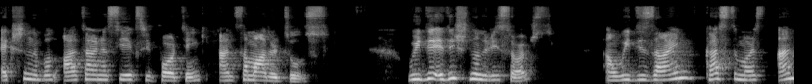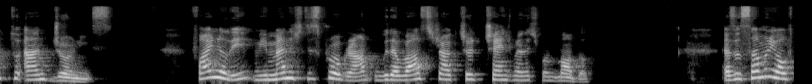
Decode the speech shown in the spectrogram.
actionable alternate CX reporting and some other tools. We do additional research and we design customers end-to-end journeys. Finally, we manage this program with a well-structured change management model. As a summary of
